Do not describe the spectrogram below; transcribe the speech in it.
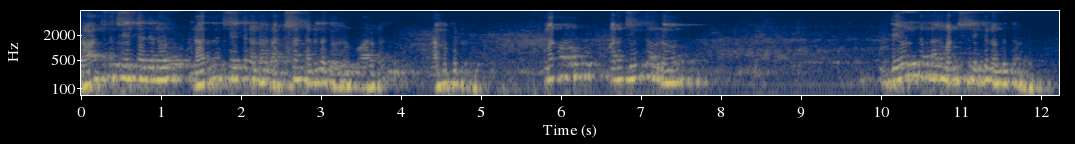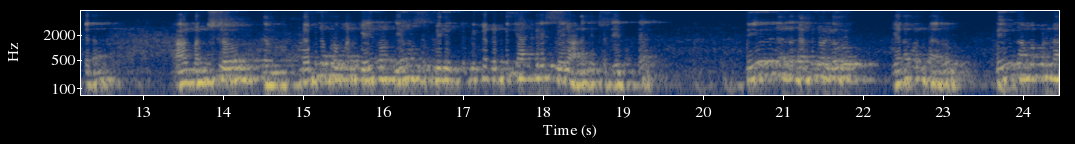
రాజుల చేతలను నరుల చేతలను రక్షణ కలగదు వారు నమ్ముకుంటున్నారు. మనం మన జీవితంలో దేవుడి కన్నా మనుషులు ఎక్కువ నమ్ముతాం కదా? ఆ మనుషులు నమ్మినప్పుడు మనకి ఏమో ఏమొస్తుంది మీరు ఇక్కడ రెండు క్యాటగిరీస్ మీరు ఆలోచించండి. ఏంటంటే దేవుడు నమ్మిన వాళ్ళు ఎలా ఉంటారు? దేవుడు నమ్మకుండా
